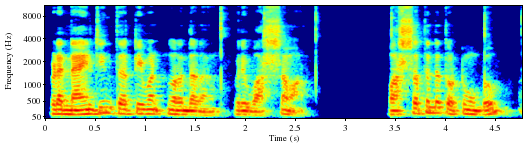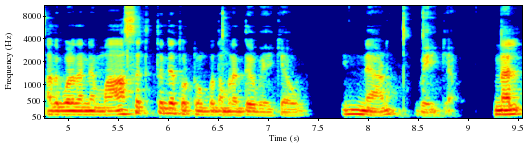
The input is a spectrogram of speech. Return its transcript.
ഇവിടെ നയന്റീൻ തേർട്ടി വൺ എന്ന് പറയുന്നത് എന്താണ്? ഒരു വർഷമാണ്. വർഷത്തിന്റെ തൊട്ട് മുമ്പും അതുപോലെ തന്നെ മാസത്തിന്റെ തൊട്ട് മുമ്പും നമ്മൾ എന്ത് ഉപയോഗിക്കാവൂ? ഇന്നാണ് ഉപയോഗിക്കാം എന്നാൽ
